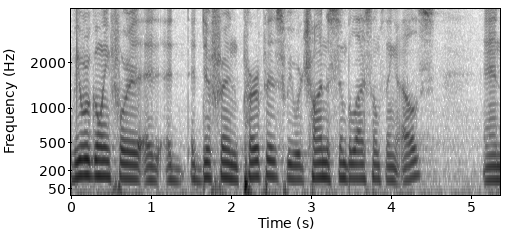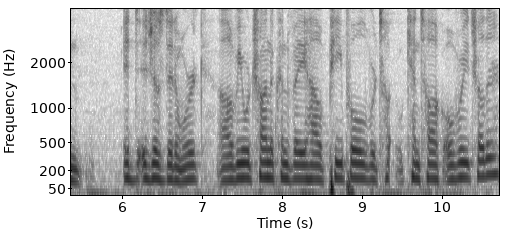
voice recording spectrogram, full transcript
we were going for a, a, a different purpose. We were trying to symbolize something else, and it it just didn't work. Uh, we were trying to convey how people were t- can talk over each other,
